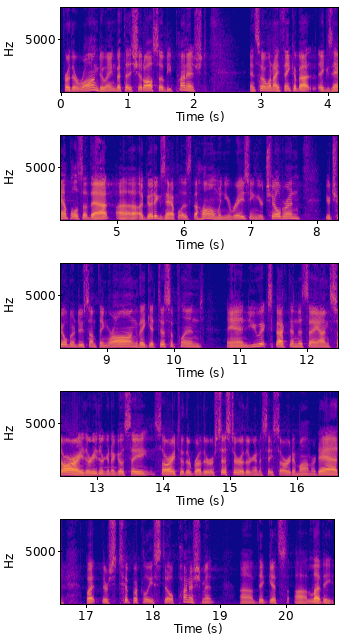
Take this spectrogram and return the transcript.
for their wrongdoing, but they should also be punished. And so when I think about examples of that, uh, a good example is the home. When you're raising your children, your children do something wrong, they get disciplined, and you expect them to say, I'm sorry. They're either going to go say sorry to their brother or sister, or they're going to say sorry to mom or dad, but there's typically still punishment uh, that gets uh, levied.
